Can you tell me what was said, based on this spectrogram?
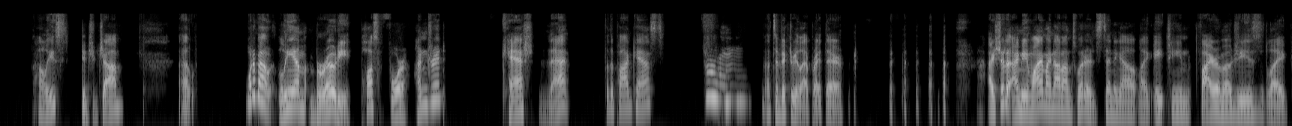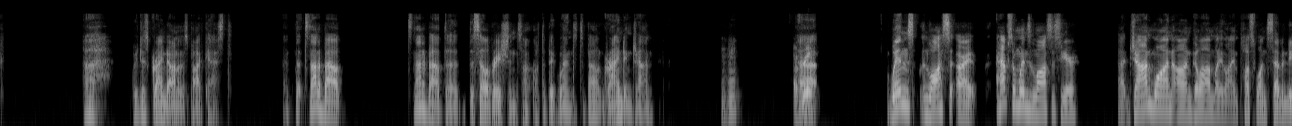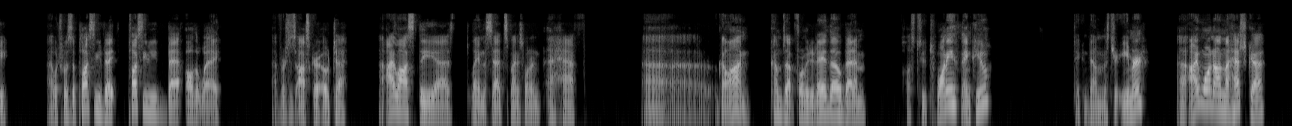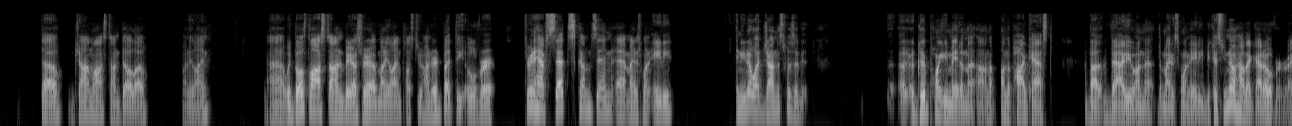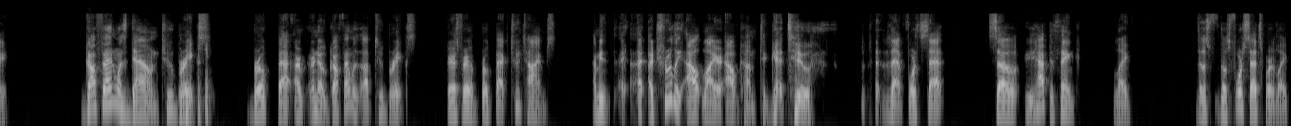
Halys did your job. Uh, what about Liam Broady plus 400? Cash that for the podcast. That's a victory lap right there. I should I mean, why am I not on Twitter sending out like 18 fire emojis? Like, ah, we just grind on on this podcast. That's not about it's not about the the celebrations of the big wins. It's about grinding, Jon. Mm-hmm. Agreed. Uh, wins and losses. All right, have some wins and losses here. Uh, Jon won on Galan money line plus one seventy, uh, which was the plus e bet, plus e bet all the way uh, versus Oscar Otte. Uh, I lost the uh, laying the sets minus one and a half. Uh, Galan comes up for me today though. Bet him plus 220. Thank you. Taking down Mr. Ymer. I won on Lehecka, though. Jon lost on Dolo, money line. Uh, we both lost on Barrios Vera money line plus 200, but the over three and a half sets comes in at minus 180. and you know what, Jon, this was a a, a good point you made on the on the on the podcast about value on the the minus 180 because you know how that got over, right? Goffin was down two breaks, broke back, or, or no, Goffin was up two breaks. Barrios Vera broke back two times. I mean, a, a, truly outlier outcome to get to that fourth set. So you have to think like those those four sets were like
